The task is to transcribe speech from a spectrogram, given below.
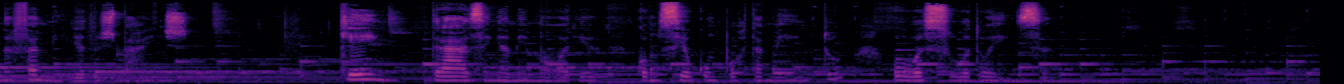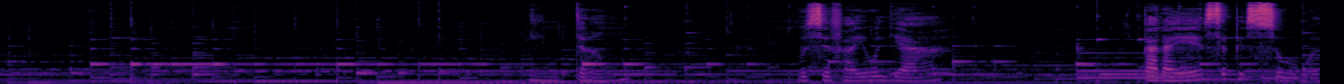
na família dos pais. Quem trazem à memória com seu comportamento ou a sua doença. Então, você vai olhar para essa pessoa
